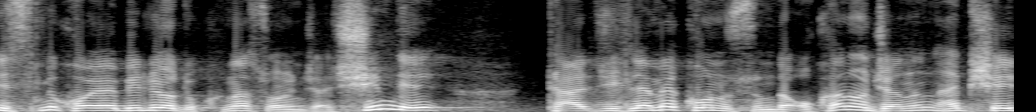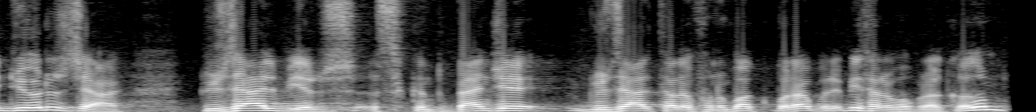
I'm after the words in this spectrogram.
ismi koyabiliyorduk nasıl oynayacağız. Şimdi tercihleme konusunda Okan Hoca'nın hep şey diyoruz ya güzel bir sıkıntı. Bence güzel tarafını bak bırak bir tarafa bırakalım.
